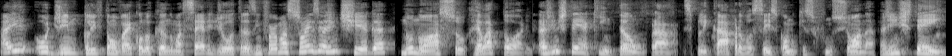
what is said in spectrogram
Aí o Jim Clifton vai colocando uma série de outras informações e a gente chega no nosso relatório. A gente tem aqui então, para explicar para vocês como que isso funciona, a gente tem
